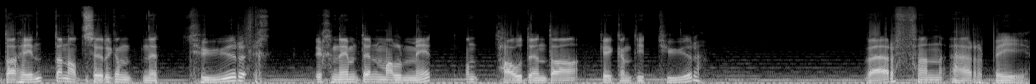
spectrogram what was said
da hinten hat es irgendeine Tür. Ich, ich nehme den mal mit und hau den da gegen die Tür. Werfen RB.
